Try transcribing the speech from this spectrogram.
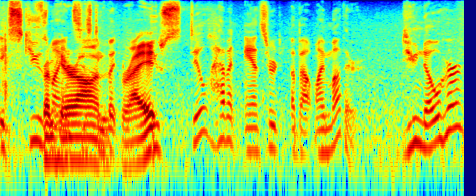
Excuse From my here insisting, on, but right? you still haven't answered about my mother. Do you know her?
